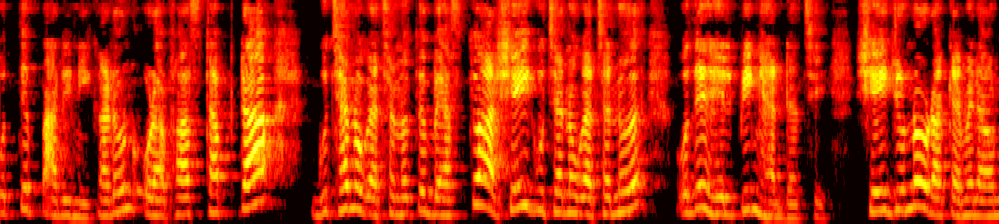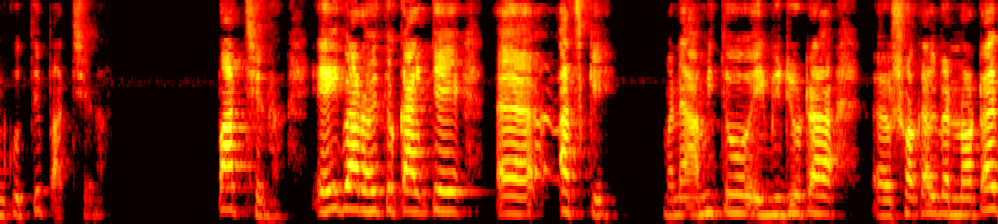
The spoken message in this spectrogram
করতে পারিনি। কারণ ওরা ফার্স্ট হাফটা গুছানো গাছানোতে ব্যস্ত আর সেই গুছানো গাছানো ওদের হেল্পিং হ্যান্ড আছে। সেই জন্য ওরা ক্যামেরা অন করতে পারছে না। পারছে না। এইবার হয়তো কালকে আজকে মানে আমি তো এই ভিডিওটা সকালবেলা নটায়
